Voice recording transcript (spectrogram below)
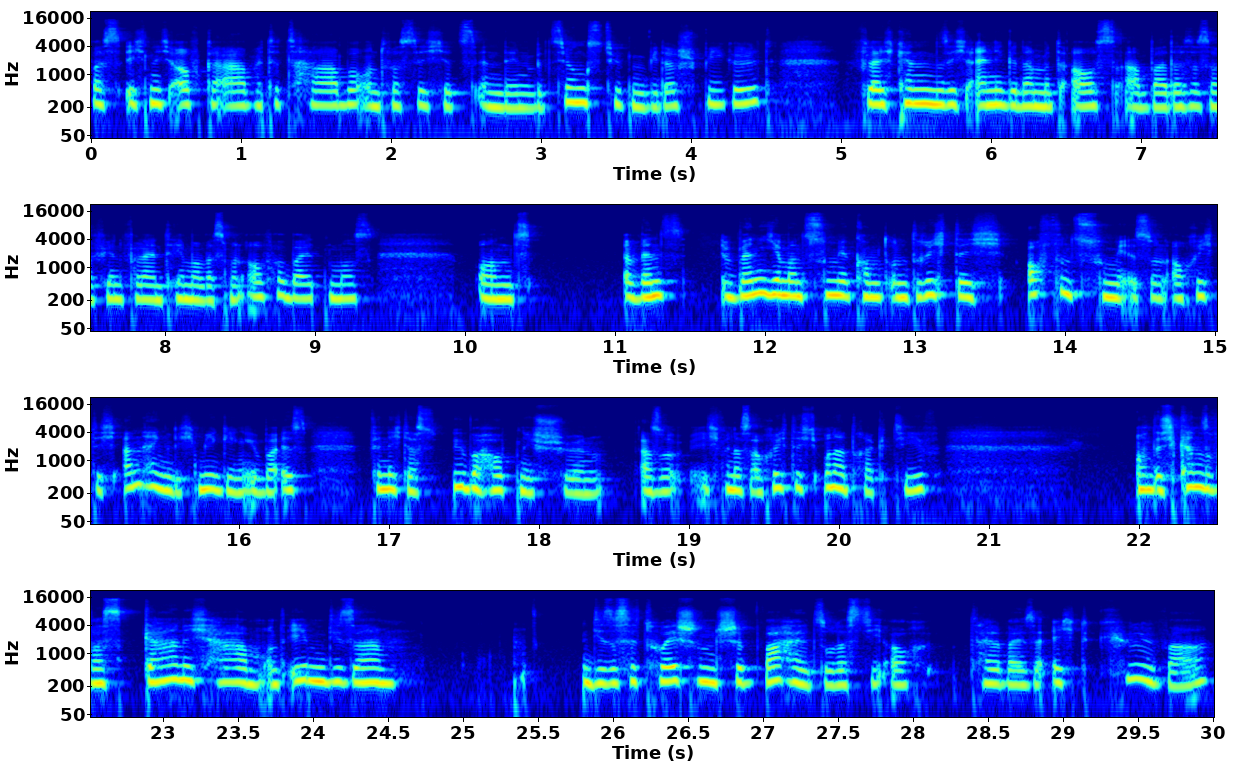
was ich nicht aufgearbeitet habe und was sich jetzt in den Beziehungstypen widerspiegelt. Vielleicht kennen sich einige damit aus, aber das ist auf jeden Fall ein Thema, was man aufarbeiten muss. Und wenn's, wenn jemand zu mir kommt und richtig offen zu mir ist und auch richtig anhänglich mir gegenüber ist, finde ich das überhaupt nicht schön. Also ich finde das auch richtig unattraktiv. Und ich kann sowas gar nicht haben. Und eben dieser, diese Situationship war halt so, dass die auch teilweise echt kühl war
